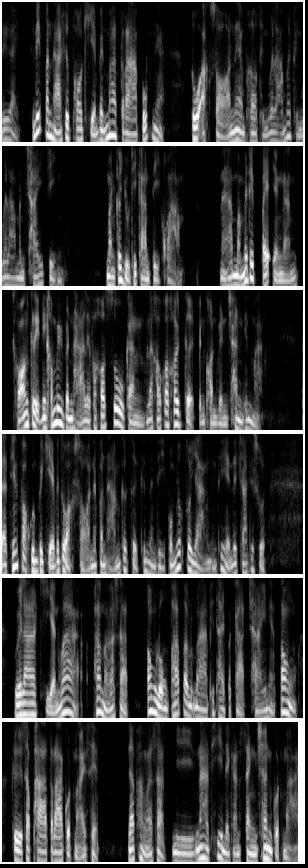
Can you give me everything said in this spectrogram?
เรื่อยๆ ทีนี้ปัญหาคือพอเขียนเป็นมาตราปุ๊บเนี่ยตัวอักษรเนี่ยพอถึงเวลาเมื่อถึงเวลามันใช้จริง มันก็อยู่ที่การตีความนะครับมันไม่ได้เป๊ะอย่างนั้น ของอังกฤษนี่เขาไม่มีปัญหาเลยเพราะเขาสู้กัน แล้วเขาก็ค่อยเกิดเป็น convention ขึ้นมา แต่ที่พอคุณไปเขียนเป็นตัวอักษรเนี่ยปัญหามันก็เกิดขึ้นทันทีผมยกตัวอย่างหนึ่งที่เห็นได้ชัดที่สุด เวลาเขียนว่าพระมหากษัตริย์ต้องลงพระปรมาภิไธยประกาศใช้เนี่ยต้องคือสภาตรากฎหมายเสร็จ และพระมหากษัตริย์มีหน้าที่ในการ sanction กฎหมาย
